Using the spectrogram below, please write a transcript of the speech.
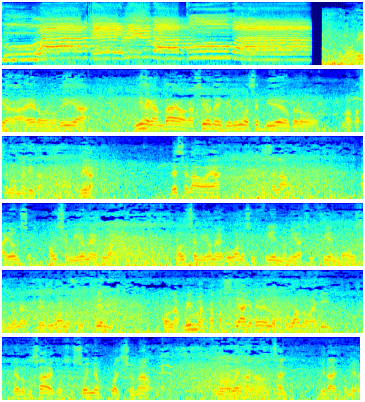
Cuba, que viva Cuba. Buenos días, Gadero, buenos días. Dije que andaba de vacaciones y que no iba a hacer video, pero la ocasión lo merita. Mira, de ese lado allá, de ese lado, hay 11, 11 millones de cubanos. 11 millones de cubanos sufriendo, mira, sufriendo, 11 millones de cubanos sufriendo, con las mismas capacidades que tienen los cubanos aquí, pero tú sabes, con sus sueños coaccionados, no lo dejan avanzar. Mira esto, mira,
